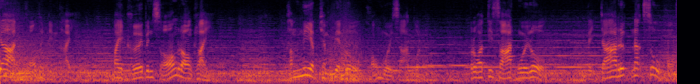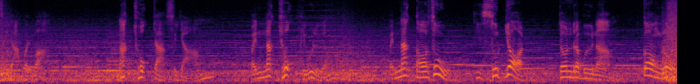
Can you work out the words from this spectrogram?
ยาทของแผ่นดินไทย ไม่เคยเป็นสองรองใครทำเนียบแชมเปี้ยนโลกของมวยสากล ประวัติศาสตร์มวยโลกได้จารึกนักสู้ของสยามไว้ว่า นักชกจากสยาม เป็นนักชกผิวเหลือง เป็นนักต่อสู้ที่สุดยอดจนระบือนามก้องโลก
